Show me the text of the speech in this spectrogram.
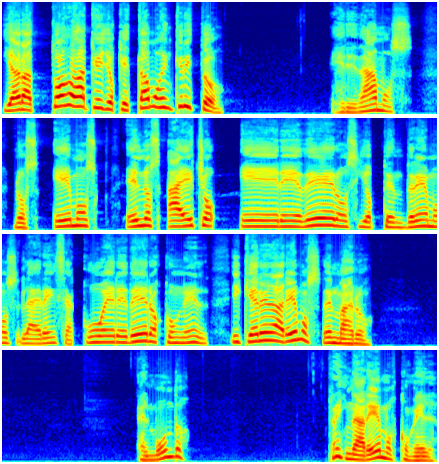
Y ahora todos aquellos que estamos en Cristo, heredamos, nos hemos él nos ha hecho herederos y obtendremos la herencia, coherederos con Él. ¿Y qué heredaremos, hermano? El mundo. Reinaremos con Él.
